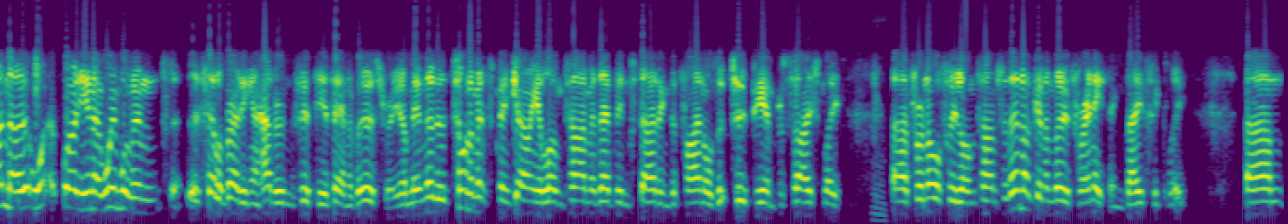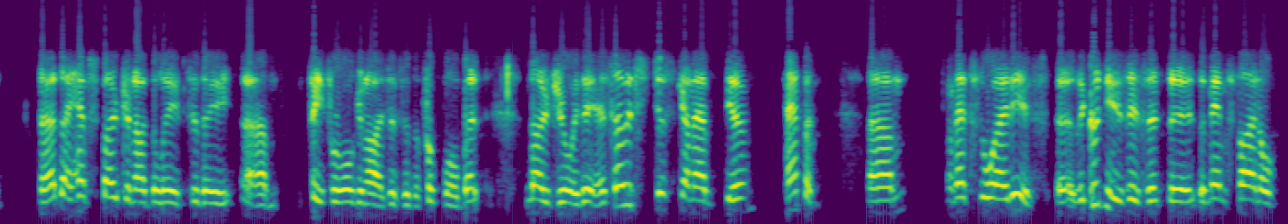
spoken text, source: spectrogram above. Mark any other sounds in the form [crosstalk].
Oh no, well you know Wimbledon is celebrating 150th anniversary. I mean the, the, tournament's been going a long time, and they've been starting the finals at 2 p.m. precisely mm. uh, for an awfully long time. So they're not going to move for anything, basically. Um, uh, they have spoken, I believe, to the um, FIFA organisers of the football, but no joy there. So it's just going to you know, happen, um, and that's the way it is. Uh, the good news is that the, the men's final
